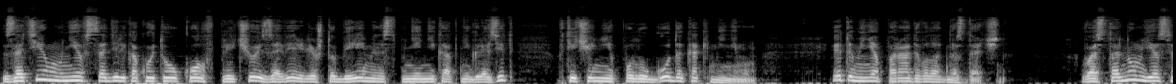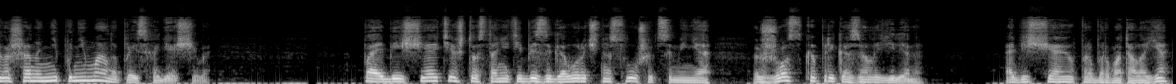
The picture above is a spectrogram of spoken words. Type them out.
Затем мне всадили какой-то укол в плечо и заверили, что беременность мне никак не грозит в течение полугода как минимум. Это меня порадовало однозначно. В остальном я совершенно не понимала происходящего. «Пообещайте, что станете безоговорочно слушаться меня», — жестко приказала Елена. «Обещаю», — пробормотала я,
